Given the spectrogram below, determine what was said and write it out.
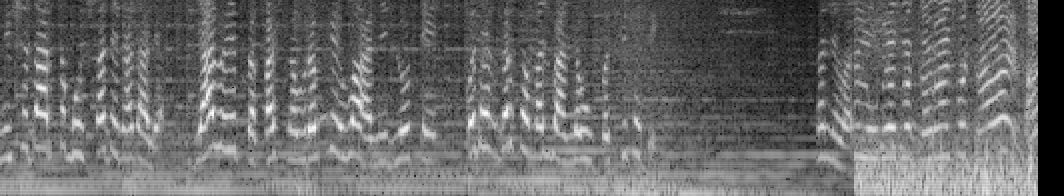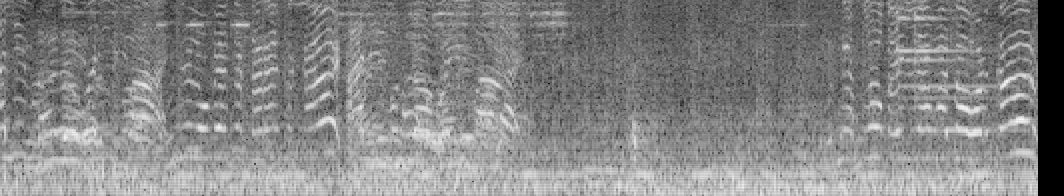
निषेधार्थ घोषणा देण्यात आल्या. यावेळी प्रकाश नवरंगे व अनिल लोटे व धनगर समाज बांधव उपस्थित होते. धन्यवाद. लोब्याचं करायचं काय? सुनील लोब्याचं करायचं काय? पुण्यश्लोक अहिल्या माता होळकर.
